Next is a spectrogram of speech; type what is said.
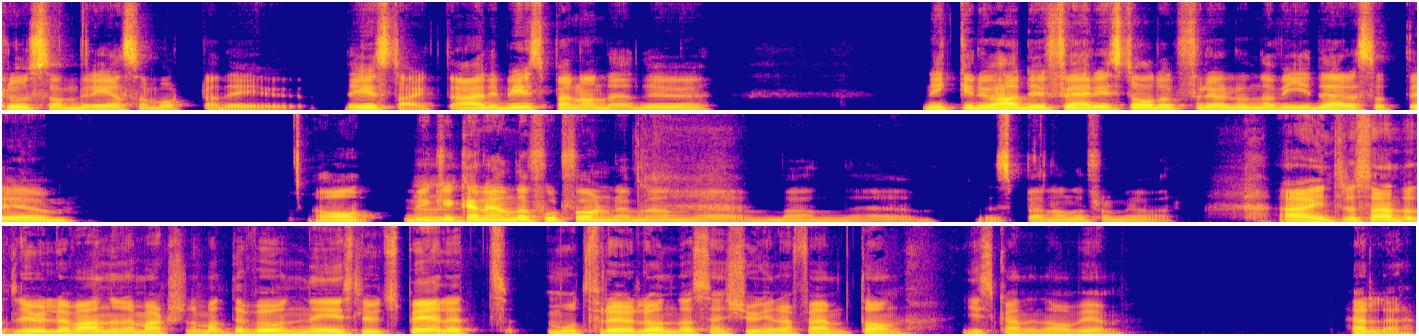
plus Andreasson borta. Det är ju, det är ju starkt. Ja, det blir ju spännande. Du, Nicke, du hade ju Färjestad och Frölunda vidare, så att det... Ja, mycket Mm. kan hända fortfarande, men, eh, men eh, det är spännande framöver. Ja, intressant att Luleå vann den här matchen. De har inte vunnit i slutspelet mot Frölunda sedan 2015 i Skandinavium. Heller.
